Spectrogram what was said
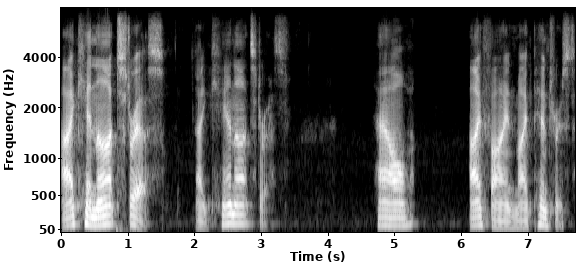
I cannot stress, I cannot stress how I find my Pinterest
